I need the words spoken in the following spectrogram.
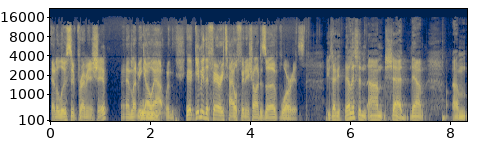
an elusive premiership and let me go Ooh. out with give me the fairy tale finish I deserve, Warriors. Exactly. Now, listen, um, Shad. Now, um,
